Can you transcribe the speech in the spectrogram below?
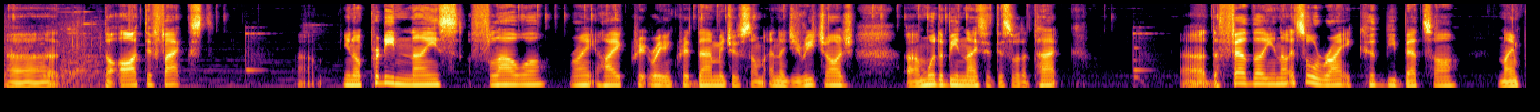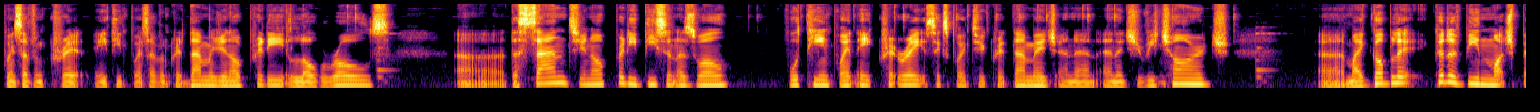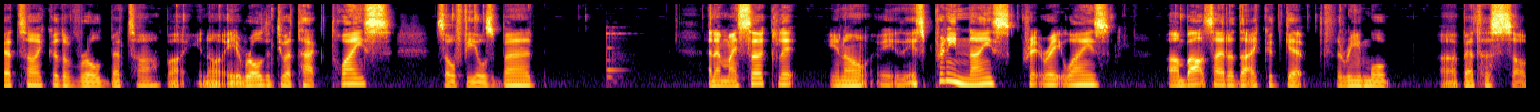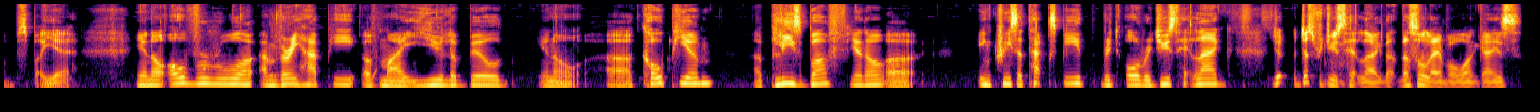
Uh, the artifacts, um, you know, pretty nice flower, right? High crit rate and crit damage with some energy recharge. Um, would have been nice if this would attack. Uh, the feather, you know, it's alright. It could be better. 9.7 crit, 18.7 crit damage, you know, pretty low rolls. Uh, the sand, you know, pretty decent as well. 14.8 crit rate, 6.2 crit damage, and then energy recharge. Uh, my goblet could have been much better. I could have rolled better, but you know, it rolled into attack twice, so feels bad. And then my circlet, you know, it's pretty nice crit rate wise. Um, but outside of that, I could get three more uh, better subs. But yeah, you know, overall, I'm very happy of my Eula build. You know, uh, Copium, uh, please buff. You know, uh, increase attack speed or reduce hit lag. Ju- just reduce hit lag. That, that's all I ever want, guys.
